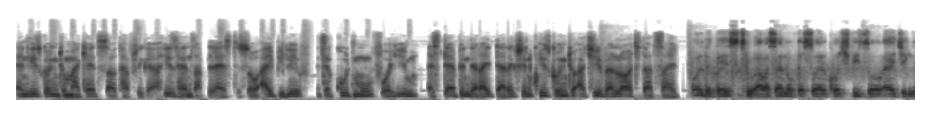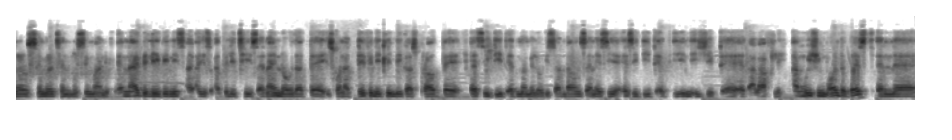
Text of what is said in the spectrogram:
and he's going to market South Africa. His hands are blessed. So I believe it's a good move for him, a step in the right direction. He's going to achieve a lot that side. All the best to our son of the soil, Coach Pitso, uh, General Hamilton Mosimane. And I believe in his, uh, his abilities and I know that uh, he's going to definitely make us proud there as he did at Mamelodi Sundowns and as he, as he did at in Egypt uh, at Al Ahly. I'm wishing him all the best, and uh,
